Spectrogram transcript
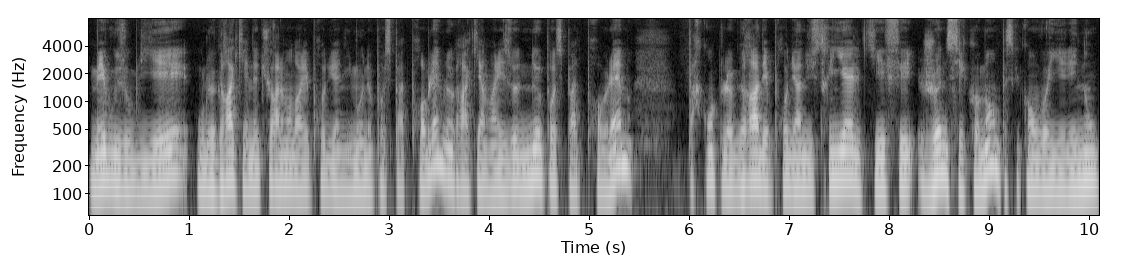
mais vous oubliez, ou le gras qui est naturellement dans les produits animaux ne pose pas de problème, le gras qui est dans les œufs ne pose pas de problème, par contre, le gras des produits industriels qui est fait je ne sais comment, parce que quand vous voyez les noms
